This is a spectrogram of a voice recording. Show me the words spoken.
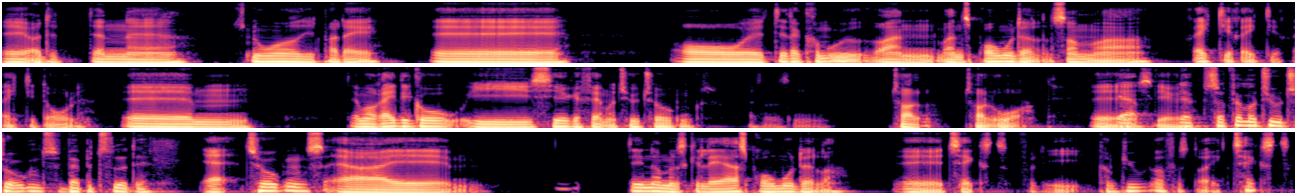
øh, og det, den øh, snurrede i et par dage. Øh, og øh, det, der kom ud, var en, var en sprogmodel, som var rigtig, rigtig, rigtig dårlig. Øh, den var rigtig god i cirka 25 tokens, altså sådan 12, 12 ord. Øh, ja, cirka. ja, så 25 tokens, hvad betyder det? Ja, tokens er, øh, det er, når man skal lære sprogmodeller øh, tekst, fordi computer forstår ikke tekst.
